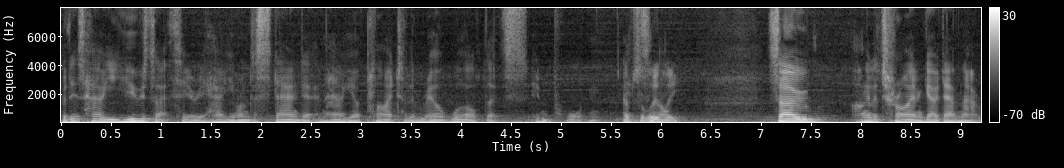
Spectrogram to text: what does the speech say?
but it's how you use that theory, how you understand it, and how you apply it to the real world that's important. Absolutely. not- So, I'm going to try and go down that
